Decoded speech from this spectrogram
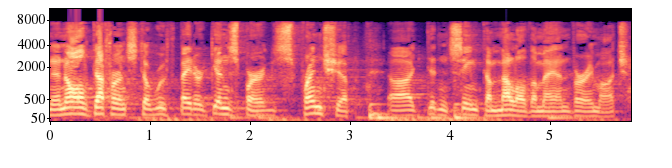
And in all deference to Ruth Bader Ginsburg's friendship, uh, didn't seem to mellow the man very much.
